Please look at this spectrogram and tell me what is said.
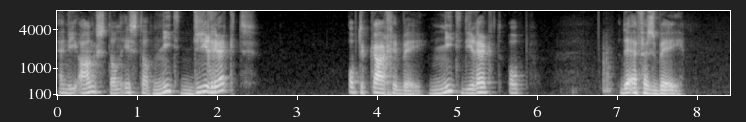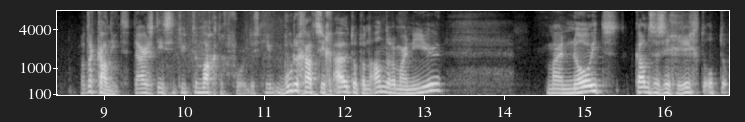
en die angst, dan is dat niet direct op de KGB, niet direct op de FSB. Want dat kan niet. Daar is het instituut te machtig voor. Dus die woede gaat zich uit op een andere manier, maar nooit kan ze zich richten op de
